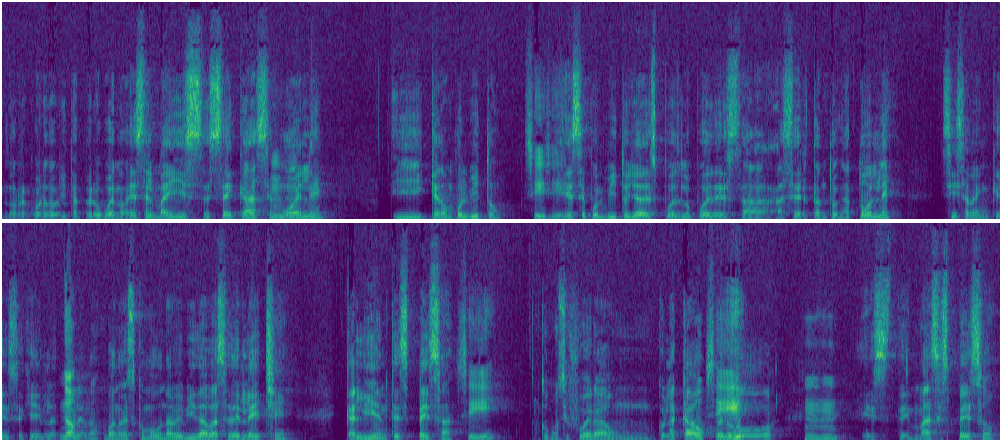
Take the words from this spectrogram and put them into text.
no recuerdo ahorita, pero bueno, es el maíz, se seca, se muele y queda un polvito. Sí, sí. Ese polvito ya después lo puedes ah, hacer tanto en atole. Sí saben qué es aquí el atole, no. Bueno, es como una bebida a base de leche, caliente, espesa. Sí. Como si fuera un colacao, pero este, más espeso.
